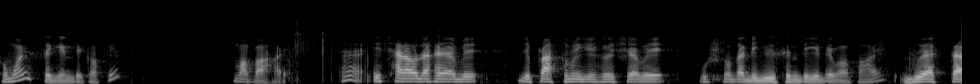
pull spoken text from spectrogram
সময় সেকেন্ড এককে মাপা হয়। হ্যাঁ এছাড়াও দেখা যাবে যে প্রাথমিক একক হিসাবে উষ্ণতা ডিগ্রি সেন্টিগ্রেডে মাপা হয়। দু একটা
